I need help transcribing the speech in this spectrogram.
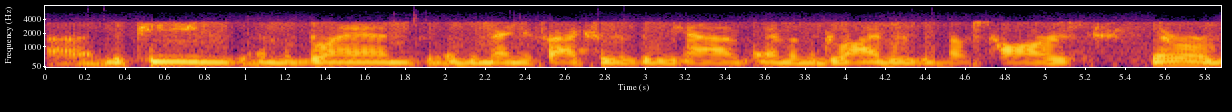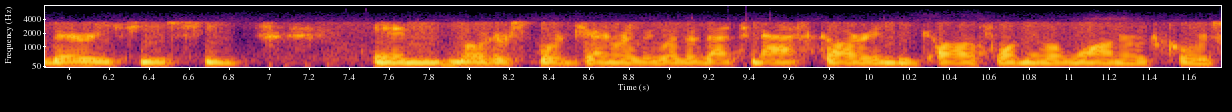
uh, the teams and the brands of the manufacturers that we have, and then the drivers in those cars, there are very few seats in motorsport generally, whether that's NASCAR, IndyCar, Formula One, or of course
